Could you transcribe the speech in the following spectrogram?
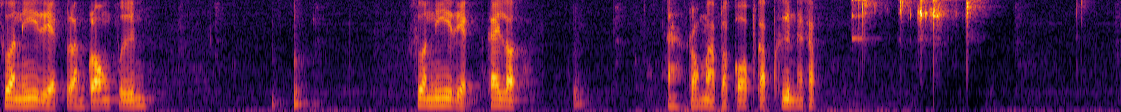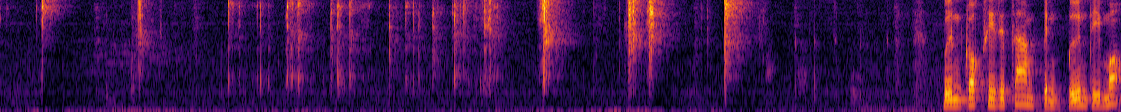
ส่วนนี้เรียกลำกลองปืน ส่วนนี้เรียกไกลหลอดอะเรามาประกอบกับคืนนะครับ ปืนกล็อก 43 เป็นปืนที่เหมาะ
